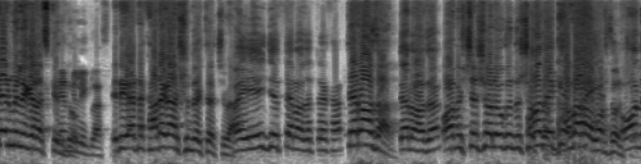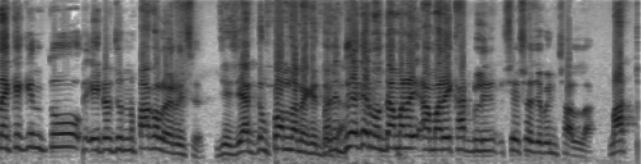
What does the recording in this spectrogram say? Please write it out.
টেন মিলি গ্লাস কিন্তু। 10 মিলি glass। এদিকে একটা খাটা কালেকশন দেখতে চাচ্ছি ভাই ভাই এই যে তেরো হাজার টাকা খাট তেরো হাজার? তেরো হাজার। অবিশ্বাস হলেও কিন্তু অনেকে ভাই অনেকে কিন্তু এটার জন্য পাগল হয়ে রয়েছে। জি জি একদম কম দামে কিন্তু মানে এটা। একের মধ্যে আমার আমার এই খাটগুলি শেষ হয়ে যাবে ইনশাল্লাহ মাত্র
